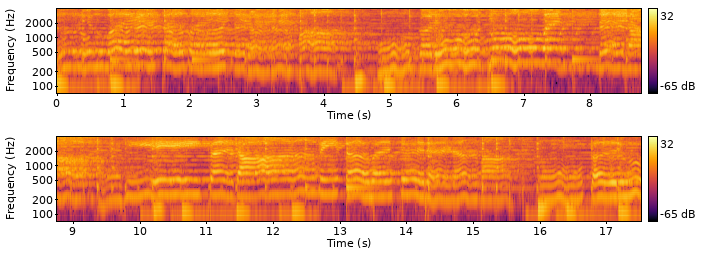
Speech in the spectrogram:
ગુરુવર તવ ચરણમાં હું કરું છું વંદના. હે સદા હું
